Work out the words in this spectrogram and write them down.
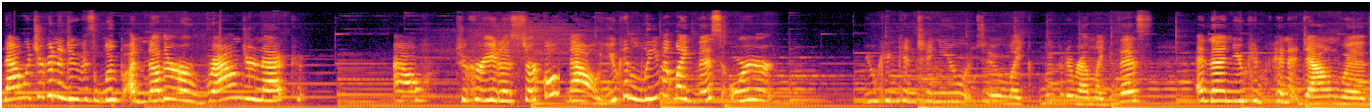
Now what you're to do is loop another around your neck, ow, to create a circle. Now you can leave it like this or you can continue to like loop it around like this and then you can pin it down with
